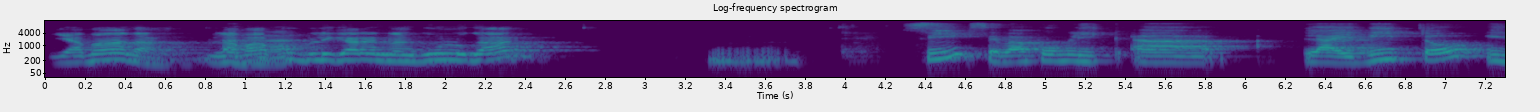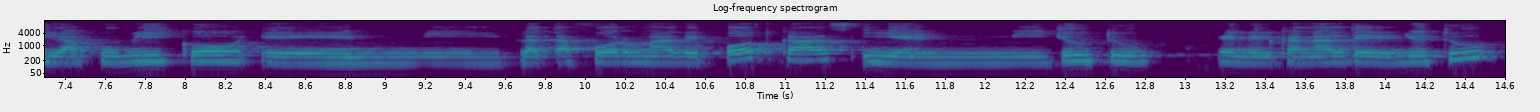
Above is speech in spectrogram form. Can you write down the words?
llamada. ¿La va a Ajá. publicar en algún lugar? Sí, se va a publicar, la edito y la publico en mi plataforma de podcast y en mi YouTube, en el canal de YouTube.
